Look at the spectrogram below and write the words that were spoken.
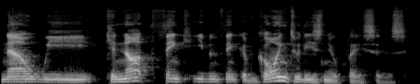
now we cannot think even think of going to these new places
